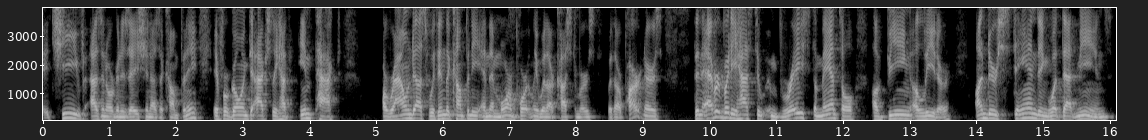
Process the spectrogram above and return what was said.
achieve as an organization, as a company, if we're going to actually have impact around us within the company, and then more importantly, with our customers, with our partners, then everybody has to embrace the mantle of being a leader, understanding what that means,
